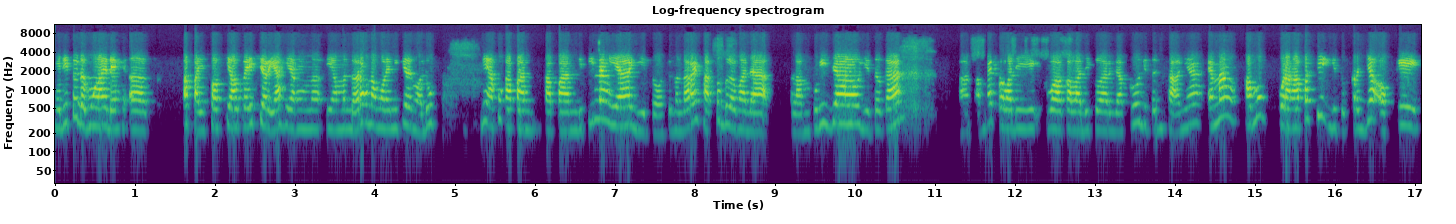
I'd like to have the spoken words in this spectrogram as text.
jadi itu udah mulai deh uh, apa ya social pressure ya yang yang mendorong udah mulai mikirin waduh ini aku kapan kapan dipinang ya gitu sementara satu belum ada lampu hijau gitu kan uh, sampai kalau di kalau di keluargaku gitu misalnya emang kamu kurang apa sih gitu kerja oke okay.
